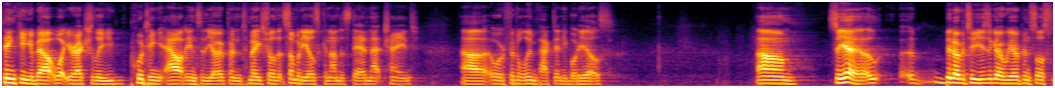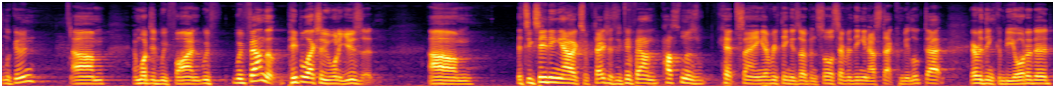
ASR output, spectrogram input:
thinking about what you're actually putting out into the open to make sure that somebody else can understand that change uh, or if it'll impact anybody else. Um, so yeah, a bit over two years ago, we open sourced Lagoon. Um, and what did we find? We've, we've found that people actually want to use it. Um, it's exceeding our expectations. We found customers kept saying everything is open source, everything in our stack can be looked at, everything can be audited,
